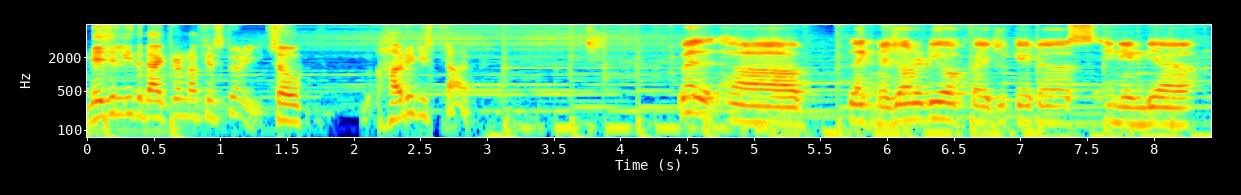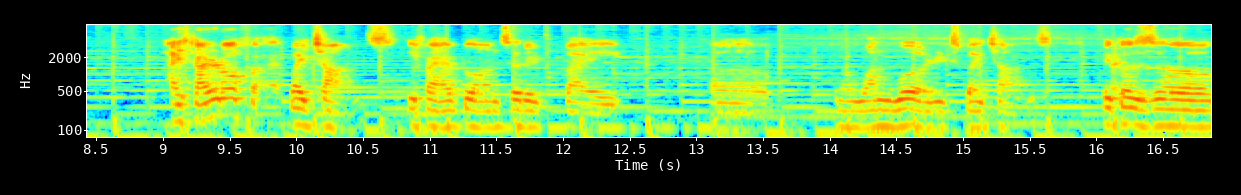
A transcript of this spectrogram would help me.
majorly the background of your story. So, how did you start? Well, uh, like majority of educators in India, I started off by chance. If I have to answer it by you know, one word, it's by chance. Because uh,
